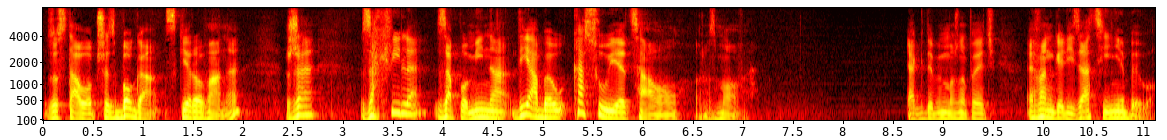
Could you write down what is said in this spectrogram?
zostało przez Boga skierowane, że za chwilę zapomina, diabeł kasuje całą rozmowę. Jak gdyby można powiedzieć, ewangelizacji nie było.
